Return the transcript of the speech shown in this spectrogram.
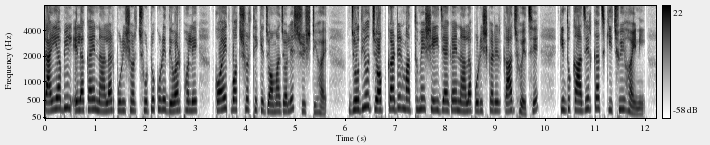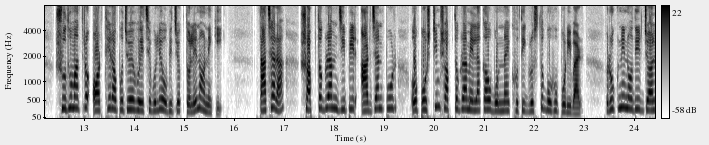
টাইয়াবিল এলাকায় নালার পরিসর ছোট করে দেওয়ার ফলে কয়েক বৎসর থেকে জমা জলের সৃষ্টি হয়। যদিও জব কার্ডের মাধ্যমে সেই জায়গায় নালা পরিষ্কারের কাজ হয়েছে, কিন্তু কাজের কাজ কিছুই হয়নি। শুধুমাত্র অর্থের অপচয় হয়েছে বলে অভিযোগ তোলেন অনেকেই। তাছাড়া সপ্তগ্রাম জিপির আরজানপুর ও পশ্চিম সপ্তগ্রাম এলাকাও বন্যায় ক্ষতিগ্রস্ত বহু পরিবার। রুকনি নদীর জল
